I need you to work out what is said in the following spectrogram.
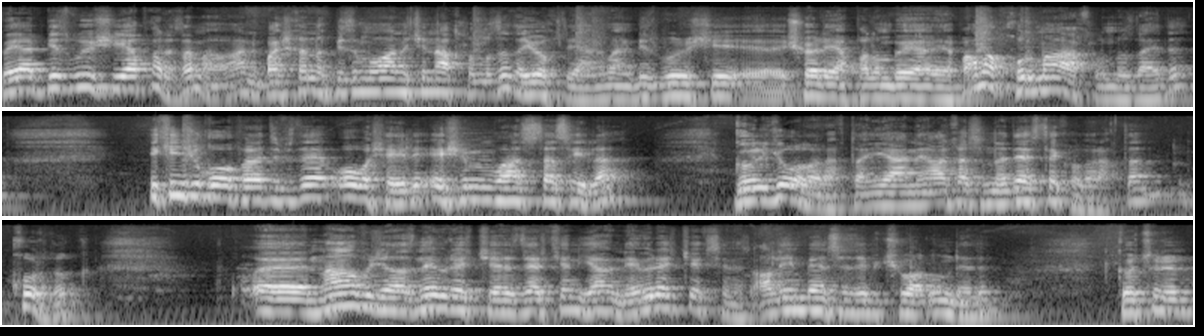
Veya biz bu işi yaparız ama hani başkanlık bizim o an için aklımızda da yoktu yani. Hani biz bu işi e, şöyle yapalım böyle yapalım ama kurma aklımızdaydı. İkinci kooperatifte o şeyli eşimin vasıtasıyla gölge olaraktan yani arkasında destek olaraktan kurduk. Ee, ne yapacağız, ne üreteceğiz derken ya ne üreteceksiniz? Alayım ben size bir çuval un dedim. Götürün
